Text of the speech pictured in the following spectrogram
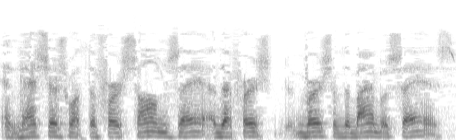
And that's just what the first Psalm say, the first verse of the Bible says.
